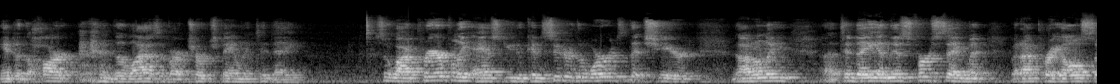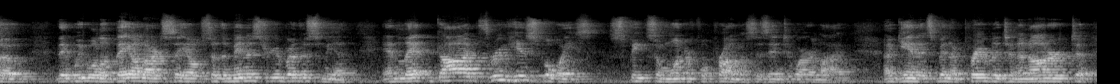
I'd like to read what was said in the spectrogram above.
into the heart and the lives of our church family today. So I prayerfully ask you to consider the words that shared, not only uh, today in this first segment, but I pray also that we will avail ourselves to the ministry of Brother Smith and let God, through His voice, speak some wonderful promises into our life. Again, it's been a privilege and an honor to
